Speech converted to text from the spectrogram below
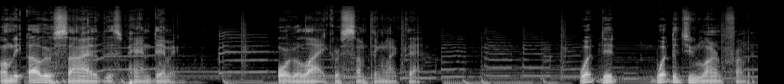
on the other side of this pandemic or the like or something like that? What did what did you learn from it?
